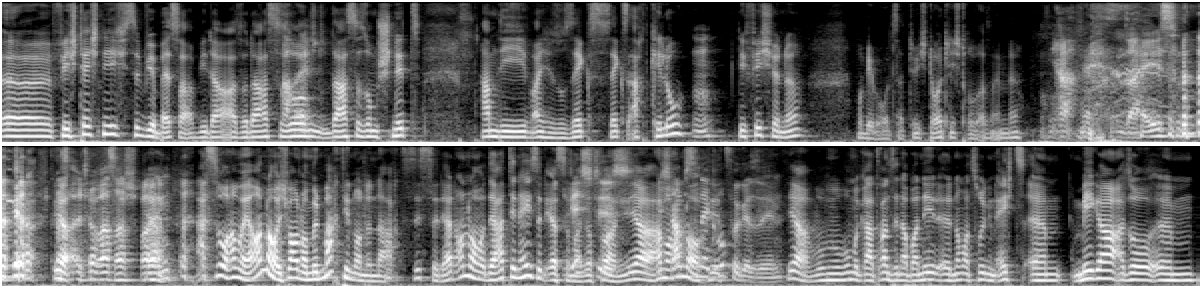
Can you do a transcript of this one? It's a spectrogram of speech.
äh, fischtechnisch sind wir besser wieder. Also da hast du Ach, so, echt? da hast du so im Schnitt haben die, weiß ich, so sechs, sechs, acht Kilo Mhm. die Fische. Ne? Wo wir bei uns natürlich deutlich drüber sind. Ne? Ja, unser Haze. das ja. alte Wasserschwein. Ach so, haben wir ja auch noch. Ich war auch noch mit Martin noch eine Nacht. Siehst du, der hat auch noch, der hat den Haze das erste Mal gefangen. Ja, haben ich wir auch noch. in der Jetzt- Gruppe gesehen. Ja, wo, wir- wo wir gerade dran sind, aber nee, äh, nochmal zurück in echt. Ähm, mega, also ähm,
